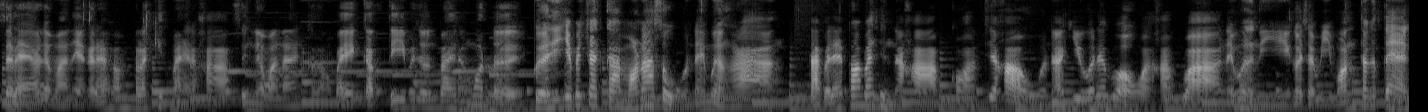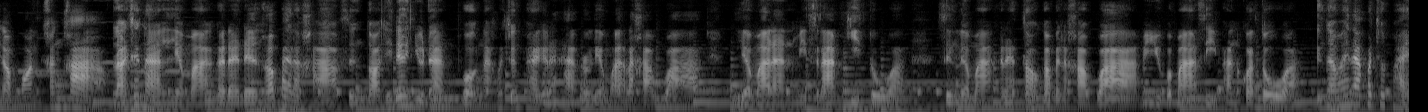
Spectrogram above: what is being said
เสร็จแล้วเรียวมาเนี่ยก็ได้ทำภารกิจใหม่นะครับซึ่งเรียวมานั้นก็ต้องไปกับตีไปจนไปทั้งหมดเลย เพื่อที่จะไปจัดการมอนาสูในเหมืองร้าง แต่ไปได้ตอนไปถึงนะครับก่อนที่จะเข้าหัวหน้าคิวก็ได้บอกว่าครับว่าในเมืองนี้ก็จะมีมอนตะกแตนกับมอนข้างข่าวหลังจากนั้นเรียมาก็ได้เดินเข้าไปละครับ ซึ่งตอนที่เดินอยู่นั้น พวกนักผจญภัยก็ได้ถามเรียวมาละครับว่าเรียวมานั้นมีสลามกี่ตัว ซึ่งเรียวมาก็ได้ตอบกลับไปละครับว่ามีอยู่ประมาณ 4,000 กว่าตัว จึงทำให้นักผจญภัย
